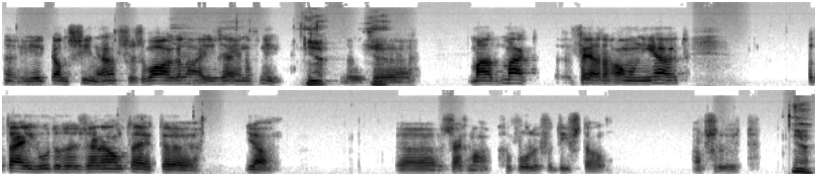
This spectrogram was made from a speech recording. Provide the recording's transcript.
Eh, je kan zien hè, of ze zwaar geladen zijn of niet. Ja, Dus, Ja. maar het maakt verder allemaal niet uit. Partijgoederen zijn altijd, ja, zeg maar, gevoelig voor diefstal. Absoluut. ja.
